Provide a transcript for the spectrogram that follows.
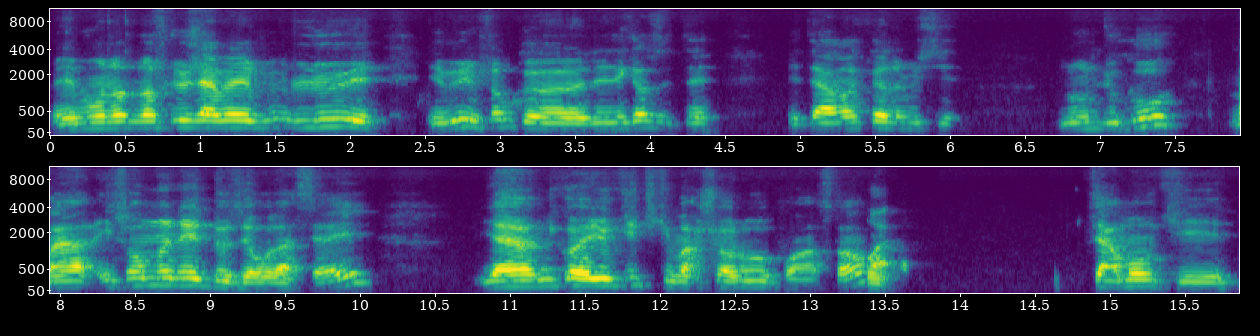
Mais bon, dans, dans ce que j'avais lu et, et vu, il me semble que les Lakers étaient, étaient à domicile. Donc, du coup, bah, ils sont menés 2-0 la série. Il y a Nikola Jokic qui marche sur l'eau pour l'instant. Ouais. Clairement, qui.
